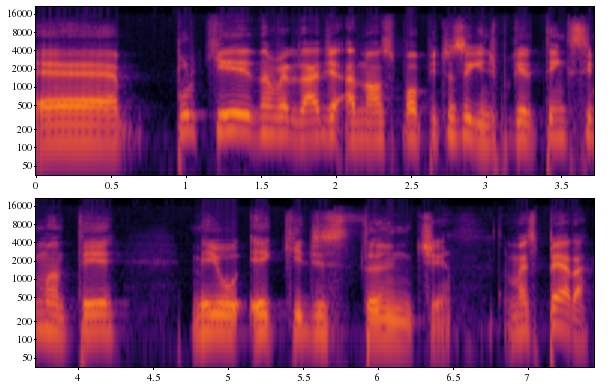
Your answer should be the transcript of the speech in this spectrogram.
É, porque, na verdade, a nosso palpite é o seguinte: porque ele tem que se manter meio equidistante. Mas espera,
